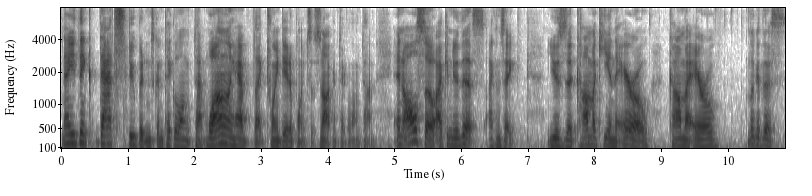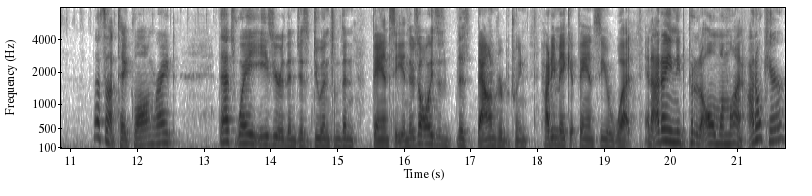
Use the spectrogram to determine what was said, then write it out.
Now you think that's stupid and it's going to take a long time. Well, I only have like 20 data points, so it's not going to take a long time. And also, I can do this. I can say, use the comma key and the arrow, comma, arrow. Look at this. That's not take long, right? That's way easier than just doing something fancy. And there's always this, this, boundary between how do you make it fancy or what. And I don't even need to put it all in one line. I don't care.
